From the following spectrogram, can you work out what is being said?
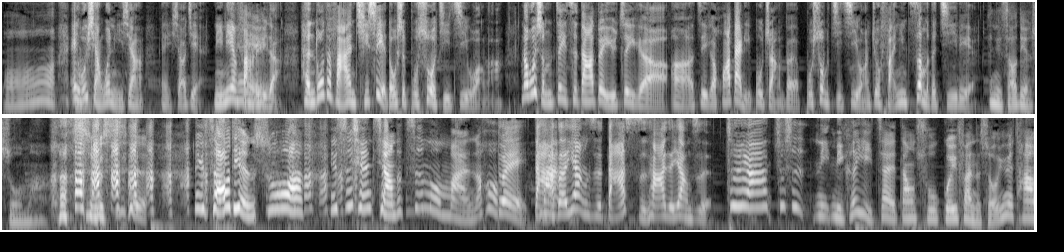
哦，哎，我想问你一下，哎，小姐，你念法律的，很多的法案其实也都是不溯及既往啊。那为什么这一次大家对于这个呃这个花代理部长的不溯及既往就反应这么的激烈？哎，你早点说嘛，是不是？你早点说啊！你之前讲的这么满，然后对打的样子，打死他的样子，对啊，就是你你可以在当初规范的时候，因为他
